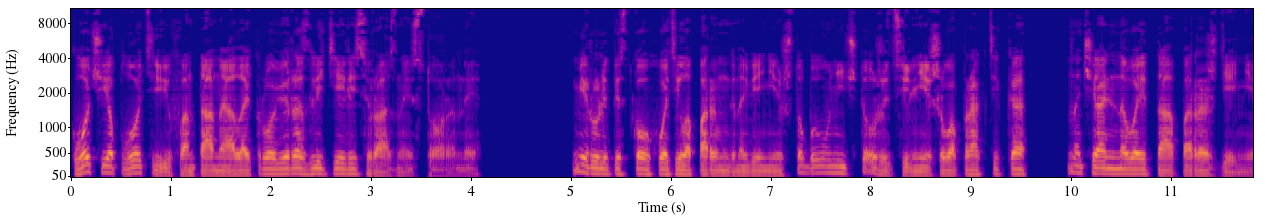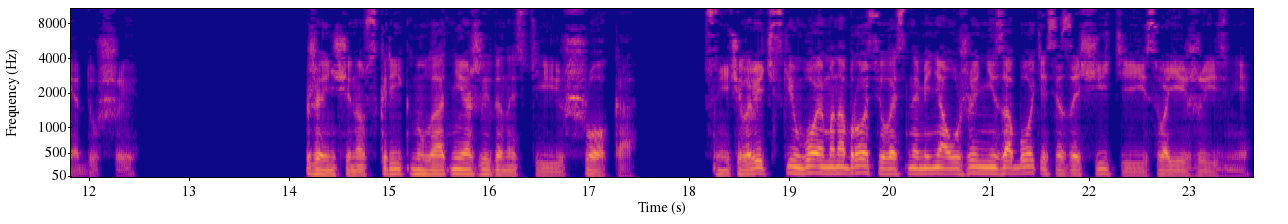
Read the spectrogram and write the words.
Клочья плоти и фонтаны алой крови разлетелись в разные стороны. Миру лепестков хватило пары мгновений, чтобы уничтожить сильнейшего практика начального этапа рождения души. Женщина вскрикнула от неожиданности и шока. С нечеловеческим воем она бросилась на меня, уже не заботясь о защите и своей жизни.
